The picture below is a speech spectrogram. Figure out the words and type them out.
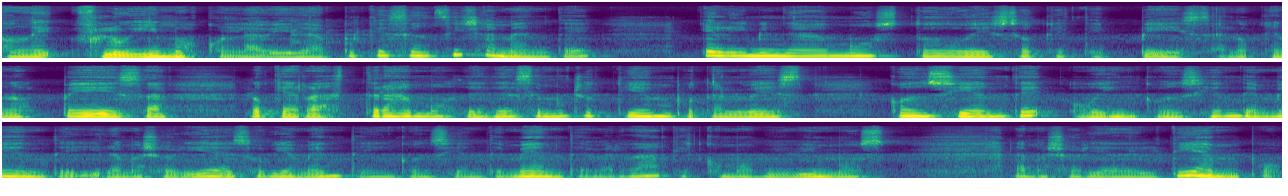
donde fluimos con la vida, porque sencillamente eliminamos todo eso que te pesa, lo que nos pesa, lo que arrastramos desde hace mucho tiempo tal vez consciente o inconscientemente, y la mayoría es obviamente inconscientemente, ¿verdad? Que es como vivimos la mayoría del tiempo.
